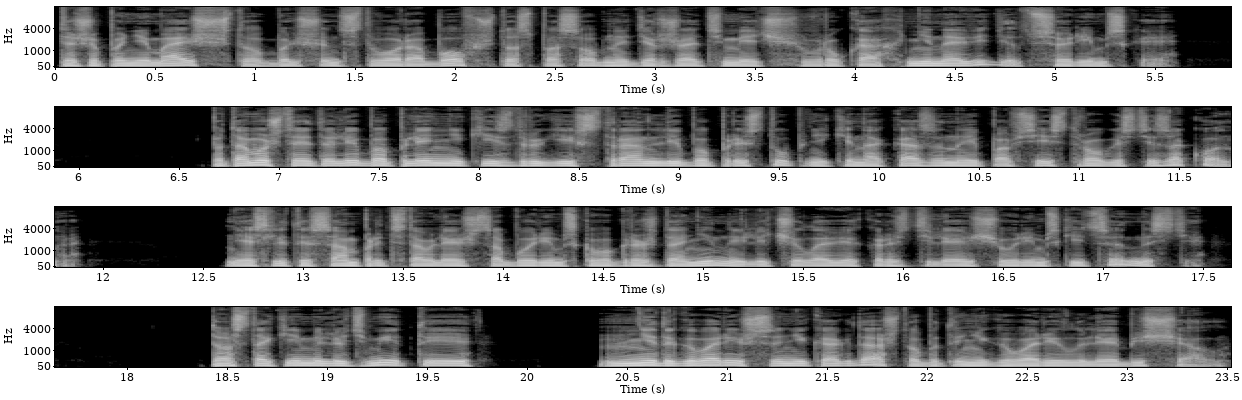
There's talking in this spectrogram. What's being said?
Ты же понимаешь, что большинство рабов, что способны держать меч в руках, ненавидят все римское. Потому что это либо пленники из других стран, либо преступники, наказанные по всей строгости закона. Если ты сам представляешь собой римского гражданина или человека, разделяющего римские ценности, то с такими людьми ты не договоришься никогда, что бы ты ни говорил или обещал.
